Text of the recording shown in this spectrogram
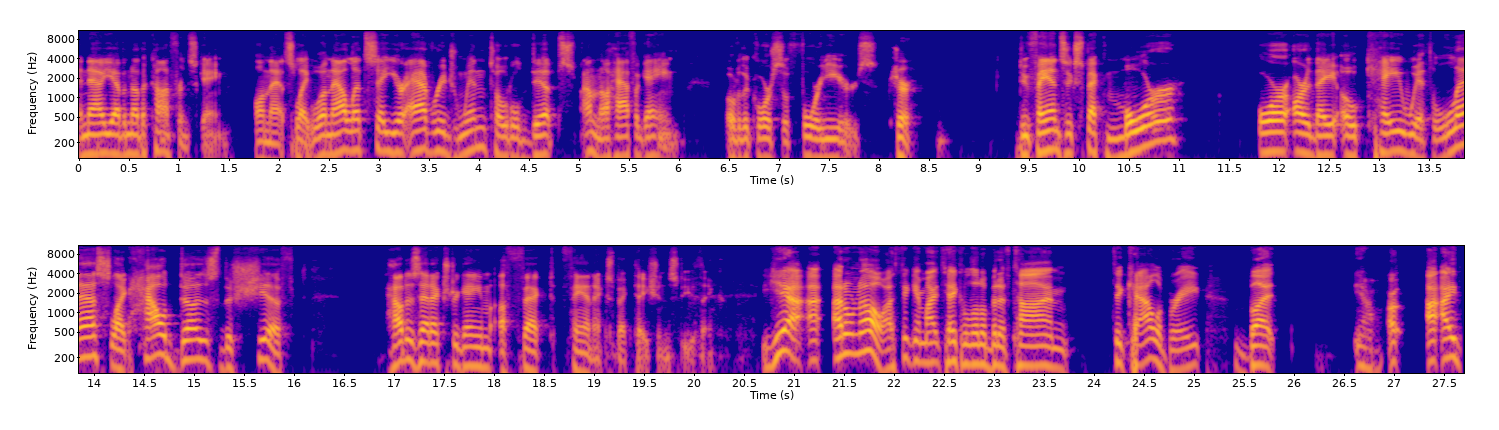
and now you have another conference game on that slate. Well, now let's say your average win total dips, I don't know, half a game over the course of four years. Sure. Do fans expect more or are they okay with less? Like, how does the shift, how does that extra game affect fan expectations, do you think? Yeah, I, I don't know. I think it might take a little bit of time to calibrate, but you know, I I,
